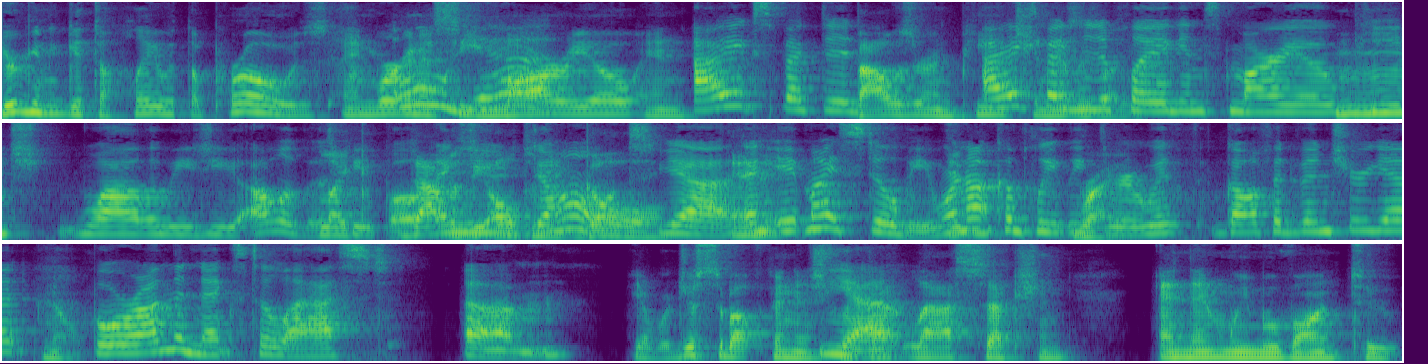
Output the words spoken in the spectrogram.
you're going to get to play with the pros, and we're going Oh, to see yeah. Mario and I expected Bowser and Peach. I and expected to. Mm-hmm. play against Mario, Peach, Waluigi, all of those Like, people. that and was the you ultimate don't. goal. Yeah, And and, it, might still be. We're not completely right. through with Golf Adventure yet. No. But we're on the next to last. Um, Yeah, we're just about finished Yeah. with that last section, and then we move on to.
